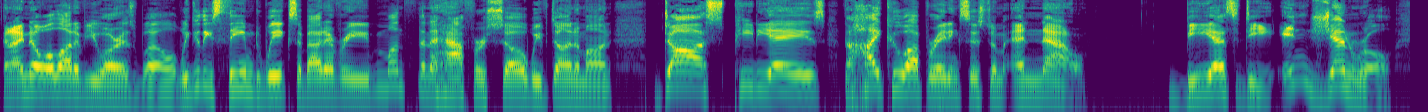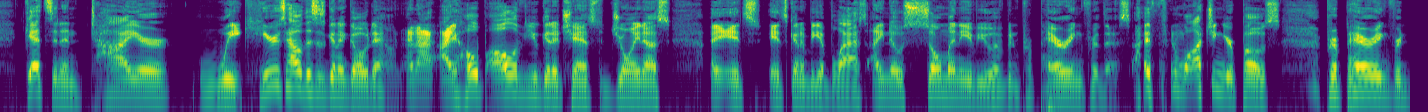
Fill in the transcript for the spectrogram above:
and I know a lot of you are as well. We do these themed weeks about every month and a half or so. We've done them on DOS, PDAs, the Haiku operating system, and now BSD in general gets an entire week. Here's how this is going to go down. And I, I hope all of you get a chance to join us. It's it's going to be a blast. I know so many of you have been preparing for this. I've been watching your posts preparing for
